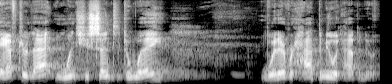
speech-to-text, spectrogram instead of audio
after that, and once you sent it away, whatever happened to it happened to it.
